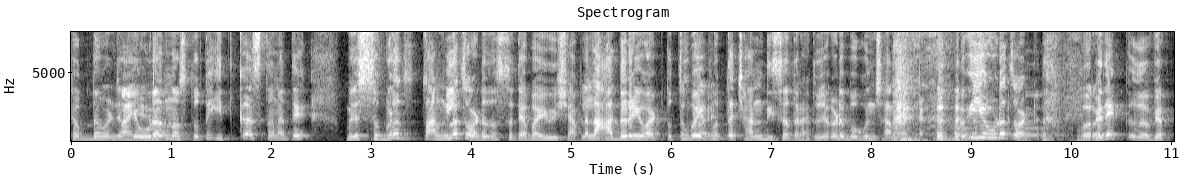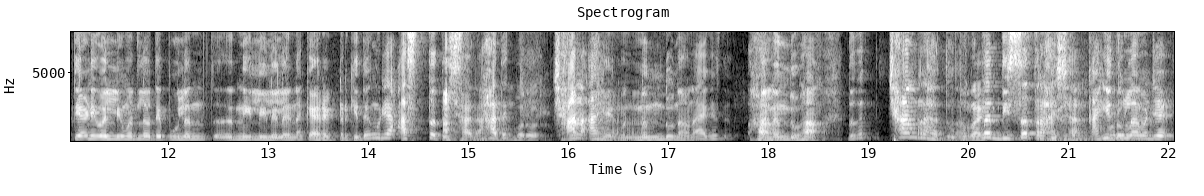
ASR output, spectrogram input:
शब्द म्हणजे नाही, तेवढं हा. नसतो ते इतकं असतं ना ते म्हणजे सगळं चांगलंच वाटत असतं त्या बाईविषयी. आपल्याला आदरही वाटतो. तू बाई फक्त छान दिसत राहा. तुझ्याकडे बघून छान वाटतं. बाकी एवढंच वाटतं. बरोबर. म्हणजे ते व्यक्ती आणि वल्ली मधलं ते पुलंनी लिहिलेलं आहे ना कॅरेक्टर की ते म्हणजे असतं ते छान. हा ते बरोबर. छान आहे. नंदू नाव ना. हा नंदू. हा. तर ते छान राहा तू. फक्त. दिसत राहा छान. काही तुला म्हणजे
